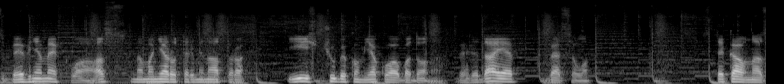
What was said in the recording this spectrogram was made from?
з бивнями, клас на манеру термінатора і з чубиком, як у Абадона. Виглядає весело. Така у нас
